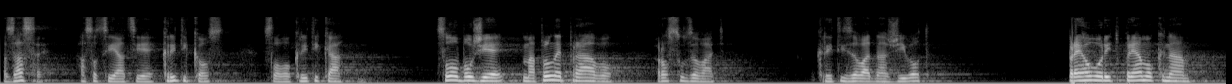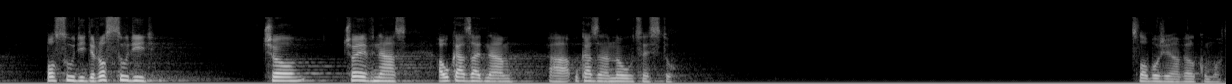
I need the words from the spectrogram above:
A zase asociácie kritikos, slovo kritika. Slovo Božie má plné právo rozsudzovať, kritizovať náš život, prehovoriť priamo k nám, posúdiť, rozsúdiť, čo, čo je v nás a ukázať nám, a ukázať nám novú cestu. Slovo Božie má veľkú moc.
